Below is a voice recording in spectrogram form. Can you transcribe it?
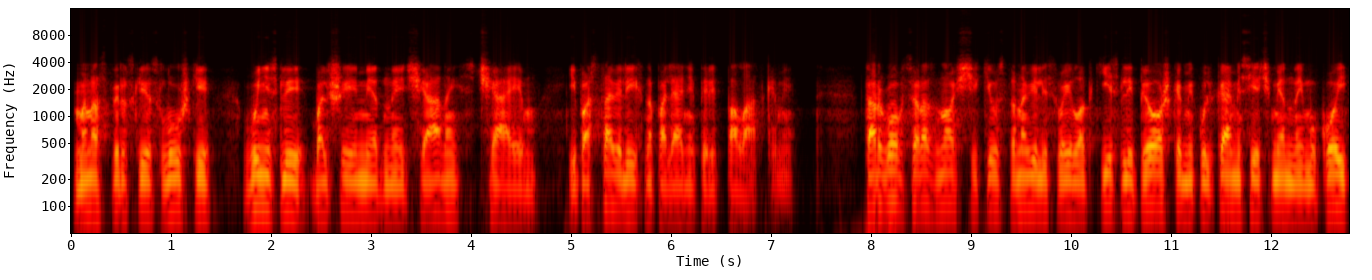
Монастырские служки вынесли большие медные чаны с чаем и поставили их на поляне перед палатками. Торговцы-разносчики установили свои лотки с лепешками, кульками с ячменной мукой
